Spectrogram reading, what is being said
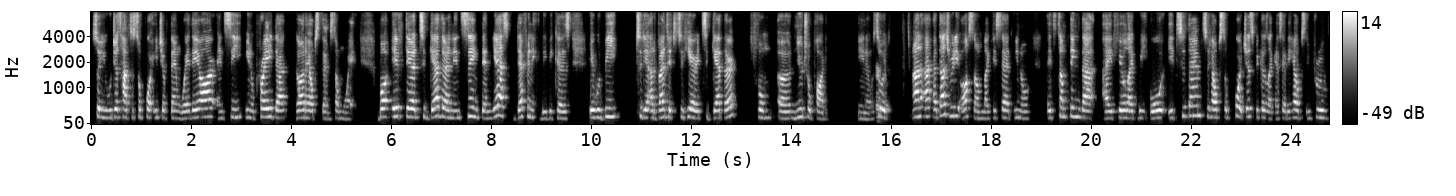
So you will just have to support each of them where they are and see, you know, pray that God helps them some way. But if they're together and in sync, then yes, definitely, because it would be to their advantage to hear it together from a neutral party, you know. So it, and I, that's really awesome. Like you said, you know, it's something that I feel like we owe it to them to help support, just because, like I said, it helps improve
